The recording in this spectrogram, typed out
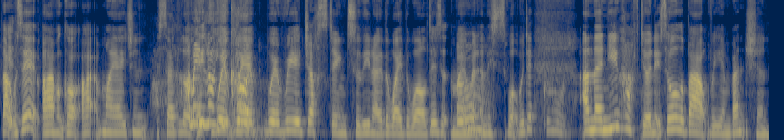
That was it. I haven't got. I, my agent said, "Look, I mean, look, you we're, we're we're readjusting to you know the way the world is at the moment, and this is what we're doing." And then you have to, and it's all about reinvention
